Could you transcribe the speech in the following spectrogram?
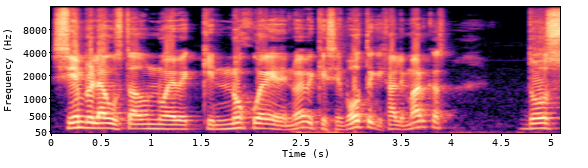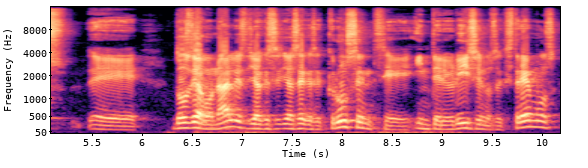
Siempre le ha gustado un 9 que no juegue de 9, que se bote, que jale marcas. Dos, eh, dos diagonales, ya, que se- ya sea que se crucen, se interioricen los extremos,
